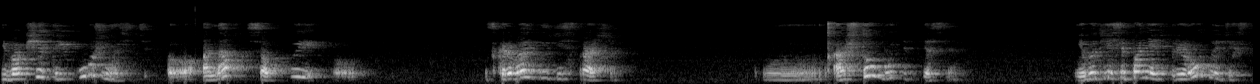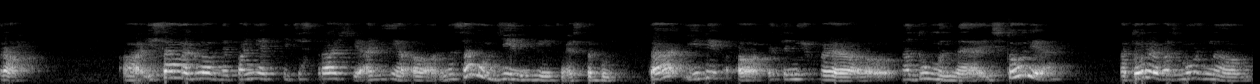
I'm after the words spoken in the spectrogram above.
и вообще тревожность, э, она собой э, скрывает некие страхи. А что будет, если? И вот если понять природу этих страхов, а, и самое главное понять, эти страхи, они на самом деле имеют место быть, да, или это некая надуманная история, которая, возможно,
